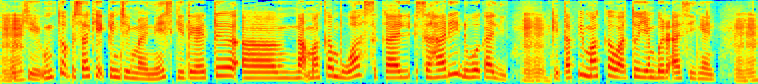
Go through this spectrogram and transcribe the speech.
Hmm? Okey, untuk pesakit kencing manis kita kata uh, nak makan buah sekali sehari dua kali. Hmm? Okey, tapi makan waktu yang berasingan. Hmm?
